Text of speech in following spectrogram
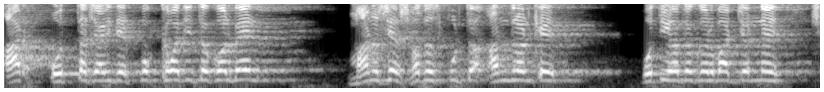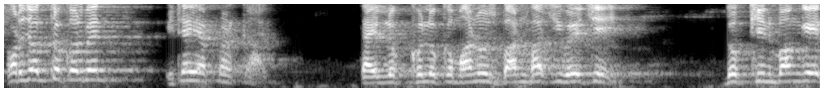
আর অত্যাচারীদের পক্ষপাতিত্ব করবেন, মানুষের স্বতঃস্ফূর্ত আন্দোলনকে প্রতিহত করবার জন্য ষড়যন্ত্র করবেন, এটাই আপনার কাজ। তাই লক্ষ লক্ষ মানুষ বানভাসী হয়েছে। দক্ষিণবঙ্গের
